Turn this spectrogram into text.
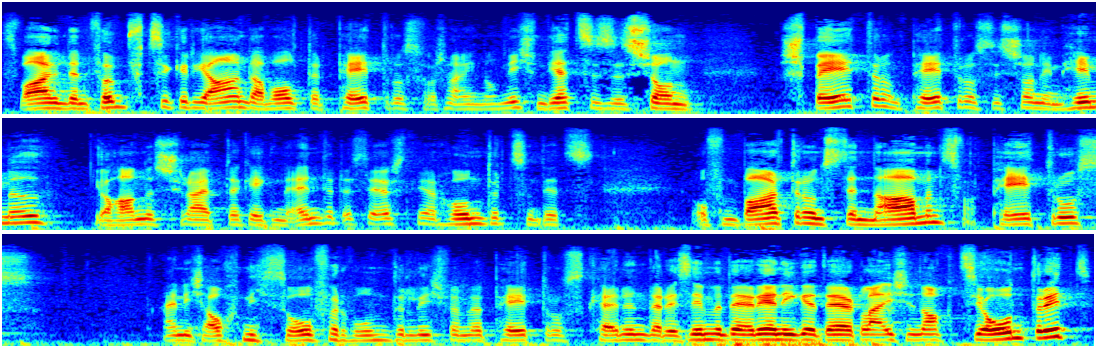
Es war in den 50er Jahren, da wollte Petrus wahrscheinlich noch nicht. Und jetzt ist es schon später und Petrus ist schon im Himmel. Johannes schreibt er gegen Ende des ersten Jahrhunderts und jetzt offenbart er uns den Namen. Es war Petrus. Eigentlich auch nicht so verwunderlich, wenn wir Petrus kennen. Der ist immer derjenige, der gleich in Aktion tritt.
